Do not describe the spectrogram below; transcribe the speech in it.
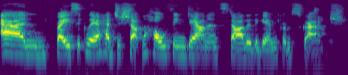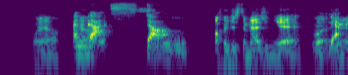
And basically, I had to shut the whole thing down and start it again from scratch. wow. And wow. that stung. I could just imagine, yeah. Well, Yeah. You know,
